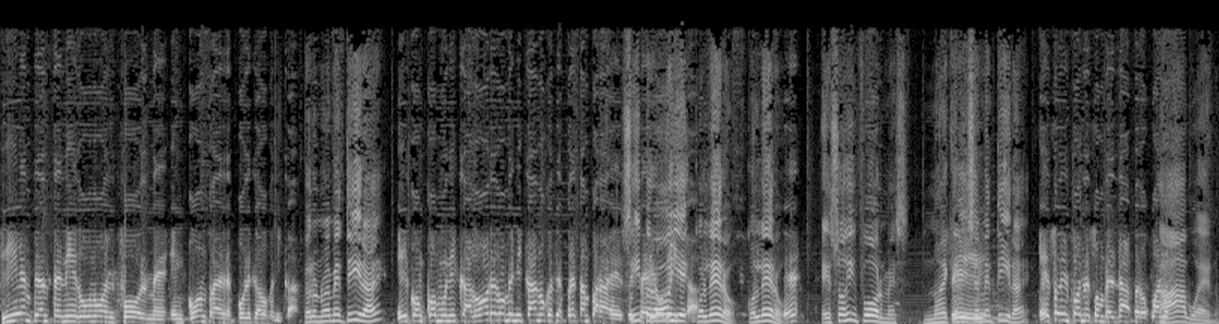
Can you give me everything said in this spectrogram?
Siempre han tenido unos informes en contra de República Dominicana. Pero no es mentira, ¿eh? Y con comunicadores dominicanos que se prestan para eso. Sí, pero oye. Cordero, Cordero, ¿Eh? esos informes no es que Sí. dicen mentira, ¿eh? Esos informes son verdad, pero cuando Ah, bueno.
